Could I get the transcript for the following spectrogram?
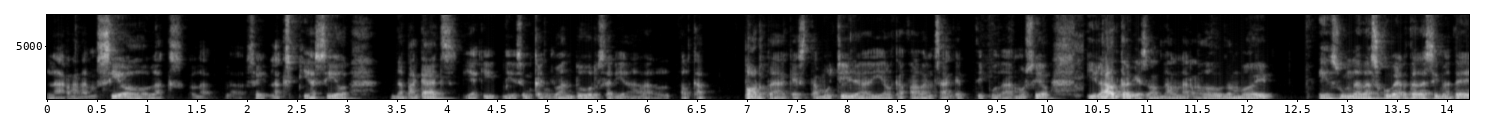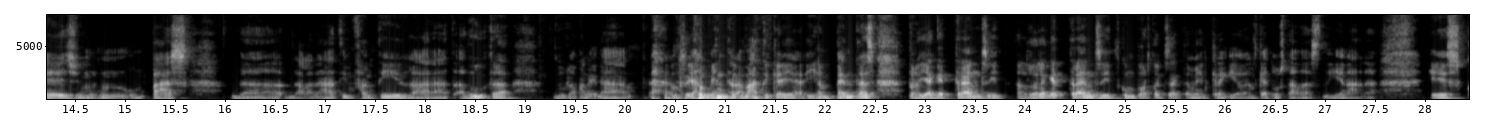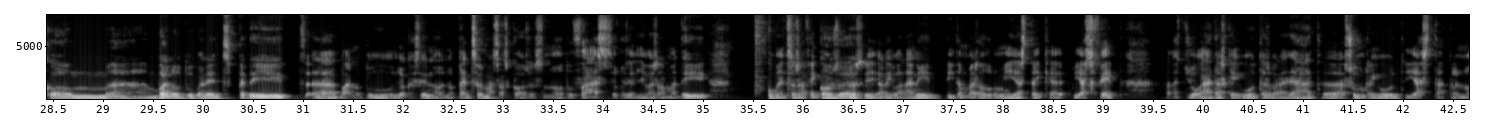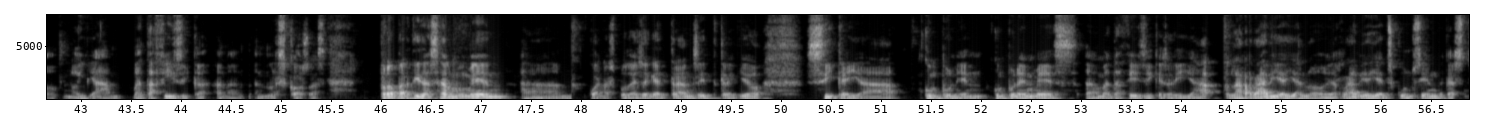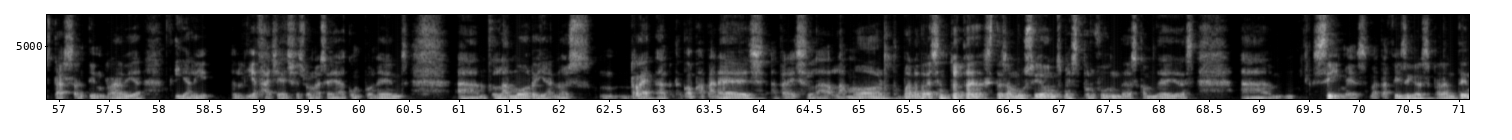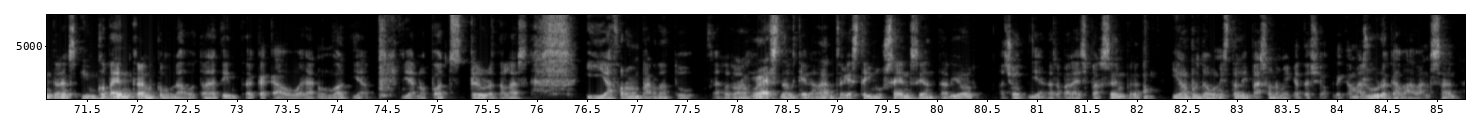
la redempció, l'expiació sí, de pecats, i aquí diguéssim que en Joan Tur seria el, el cap porta aquesta motxilla i el que fa avançar aquest tipus d'emoció. I l'altre, que és el del narrador, d'en Boi, és una descoberta de si mateix, un, un pas de, de l'edat infantil a l'edat adulta d'una manera realment dramàtica i, i empentes, però hi ha aquest trànsit. Aleshores, aquest trànsit comporta exactament, crec jo, el que tu estaves dient ara. És com, eh, bueno, tu quan ets petit, eh, bueno, tu, jo què sé, no, no penses masses coses, no? Tu fas, jo què sé, lleves al matí, comences a fer coses i arriba la nit i te'n vas a dormir i ja està, i que ja has fet has jugat, has caigut, has barallat, has somrigut i ja està, però no, no hi ha metafísica en, en les coses. Però a partir de cert moment, eh, quan es produeix aquest trànsit, crec jo, sí que hi ha component, component més eh, metafísic, és a dir, ja, la ràbia ja no és ràbia, ja ets conscient de que estàs sentint ràbia i ja li, li afegeixes una sèrie de components. Uh, L'amor ja no és res, de cop apareix, apareix la, la mort, bueno, apareixen totes aquestes emocions més profundes, com deies, uh, sí, més metafísiques per entendre'ns, i un cop entren, com una gota de tinta que cau allà en un got, ja, ja no pots treure-te-les i ja formen part de tu. Aleshores, res del que era abans, aquesta innocència anterior, això ja desapareix per sempre, i al protagonista li passa una miqueta això. Crec que a mesura que va avançant,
